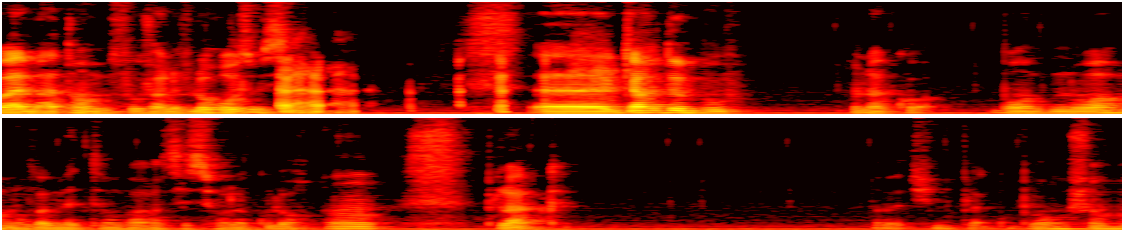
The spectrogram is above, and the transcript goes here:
Ouais, mais attends, il faut que j'enlève le rose aussi. euh, Garde-boue. On a quoi? Bande noire. On va mettre, on va rester sur la couleur 1. Plaque. On va mettre une plaque blanche. Hein.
